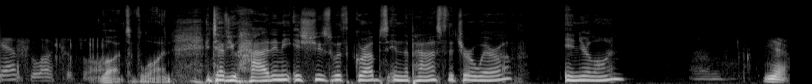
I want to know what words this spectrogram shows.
Yes, lots of lawn. Lots of lawn. And have you had any issues with grubs in the past that you're aware of in your lawn? Um, yes.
